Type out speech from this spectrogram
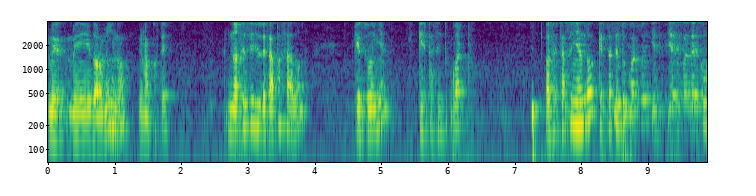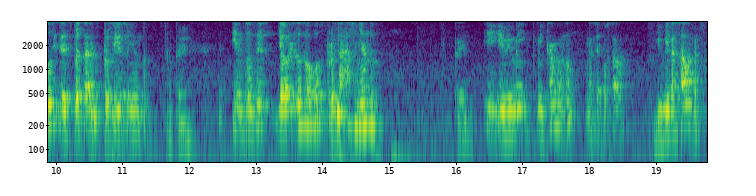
Me, me dormí, ¿no? Y me acosté. No sé si les ha pasado que sueñas que estás en tu cuarto. O sea, estás soñando que estás en tu cuarto y ya te cuenta, es como si te despertaras, pero sigues soñando. Y entonces yo abrí los ojos, pero estaba soñando. Y, y vi mi, mi cama, ¿no? Me hacía acostado. Y vi las sábanas.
